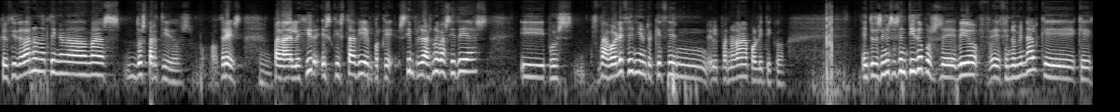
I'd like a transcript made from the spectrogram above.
Que el ciudadano no tenga nada más dos partidos o tres mm. para elegir es que está bien, porque siempre las nuevas ideas y pues favorecen y enriquecen el panorama político. Entonces, en ese sentido, pues eh, veo eh, fenomenal que,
